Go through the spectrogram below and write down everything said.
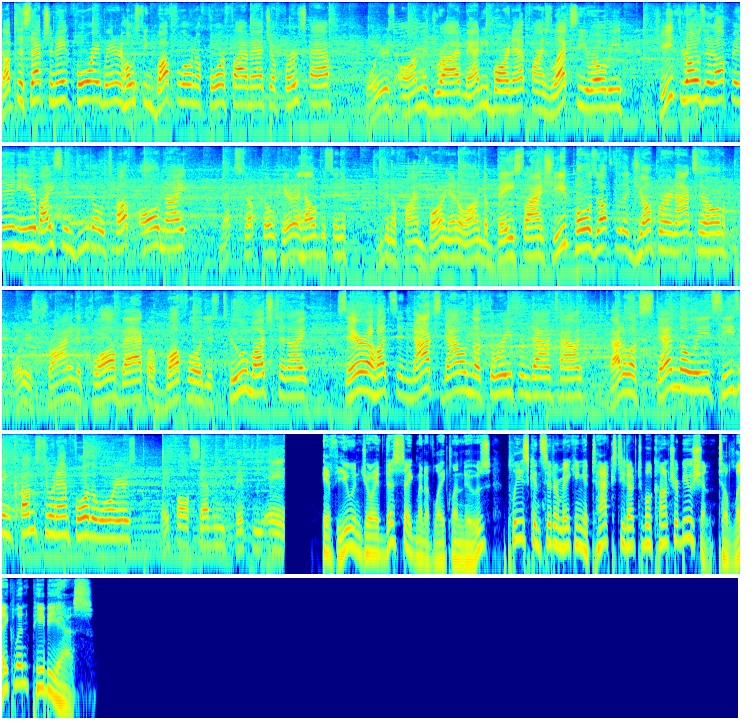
Up to Section 8 4A, Brainerd hosting Buffalo in a 4-5 matchup first half. Warriors on the drive. Maddie Barnett finds Lexi Roby. She throws it up and in here. Bison D, though, tough all night. Next up, though, Kara Helgeson. She's going to find Barnett along the baseline. She pulls up for the jumper and knocks it home. Warriors trying to claw back, but Buffalo just too much tonight. Sarah Hudson knocks down the three from downtown. That'll extend the lead. Season comes to an end for the Warriors. They fall 70-58. If you enjoyed this segment of Lakeland News, please consider making a tax-deductible contribution to Lakeland PBS.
